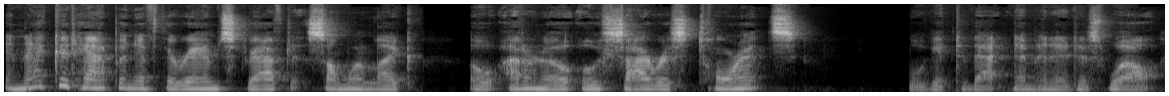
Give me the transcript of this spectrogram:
and that could happen if the Rams draft someone like, oh, I don't know, O'Cyrus Torrence. We'll get to that in a minute as well.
